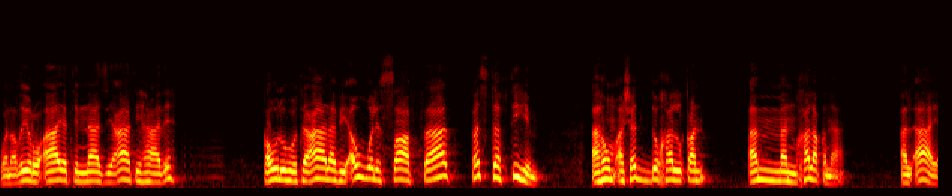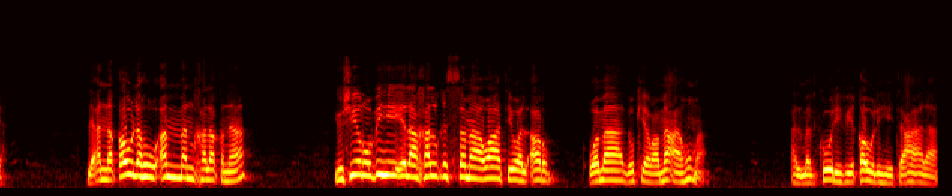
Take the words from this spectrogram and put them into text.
ونظير آية النازعات هذه قوله تعالى في أول الصافات فاستفتهم. أهم أشد خلقا أم من خلقنا؟ الآية. لأن قوله أم من خلقنا يشير به إلى خلق السماوات والأرض وما ذكر معهما. المذكور في قوله تعالى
